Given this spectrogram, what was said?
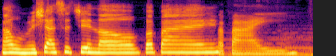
那我们下次见喽，拜拜，拜拜。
